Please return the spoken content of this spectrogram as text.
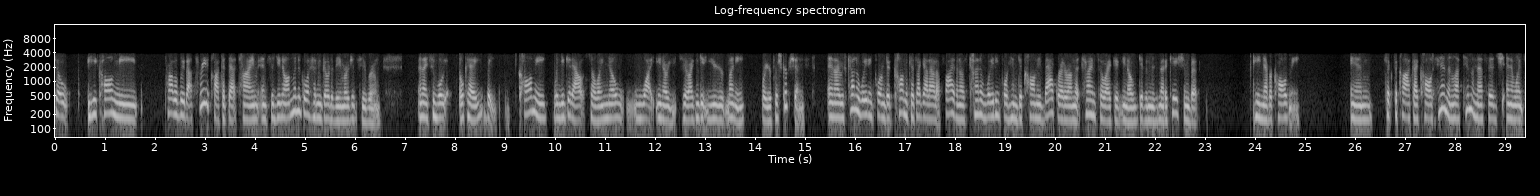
So he called me probably about three o'clock at that time and said, you know, I'm going to go ahead and go to the emergency room. And I said, well, okay, but call me when you get out so I know what you know, so I can get you your money for your prescriptions and I was kind of waiting for him to call me because I got out at five, and I was kind of waiting for him to call me back right around that time so I could, you know, give him his medication. But he never called me. And six o'clock, I called him and left him a message, and it went,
